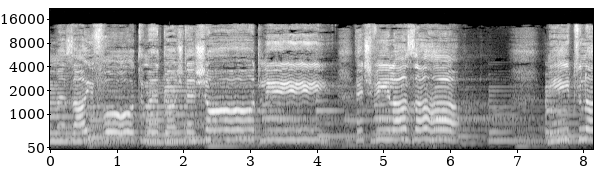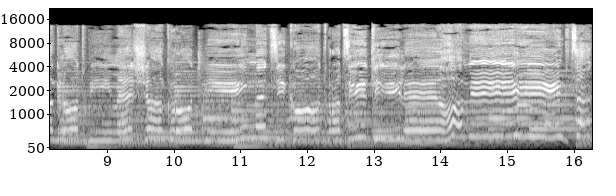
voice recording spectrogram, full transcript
מזייפות, מטשטשות לי את שביל הזהב. מתנגנות בי, משקרות לי, מציקות, רציתי להבין קצת,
